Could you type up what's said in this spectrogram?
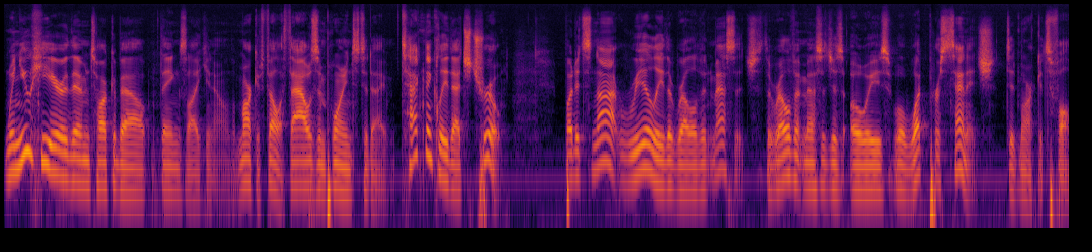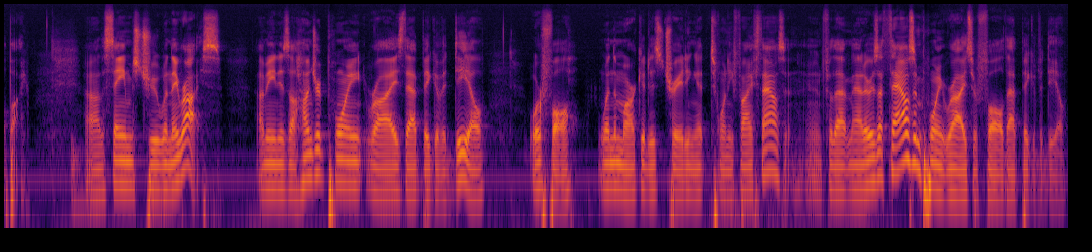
when you hear them talk about things like, you know, the market fell a thousand points today, technically that's true, but it's not really the relevant message. The relevant message is always, well, what percentage did markets fall by? Uh, the same is true when they rise. I mean, is a 100 point rise that big of a deal? Or fall when the market is trading at 25,000. And for that matter, is a 1,000 point rise or fall that big of a deal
